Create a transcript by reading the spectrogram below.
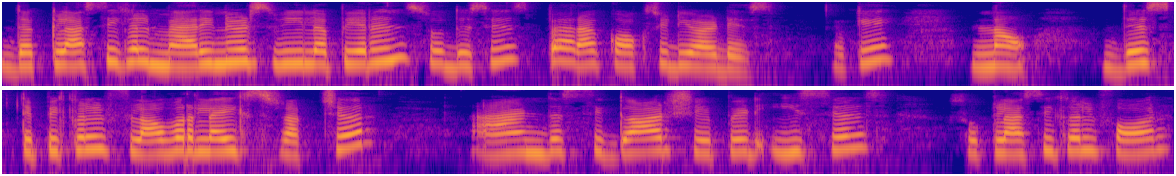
The classical mariner's wheel appearance so this is paracoccidioides okay. Now this typical flower like structure and the cigar shaped e cells so classical for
